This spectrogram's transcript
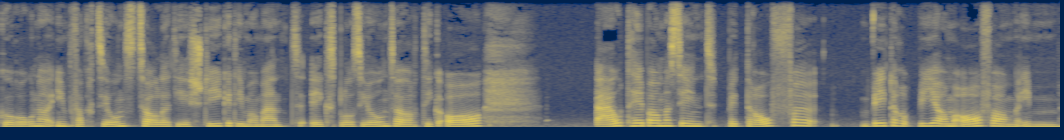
Corona-Infektionszahlen, die steigen im Moment explosionsartig an. Auch die Hebammen sind betroffen, wieder wie am Anfang im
